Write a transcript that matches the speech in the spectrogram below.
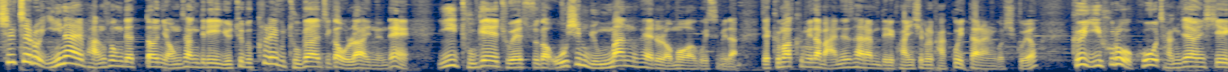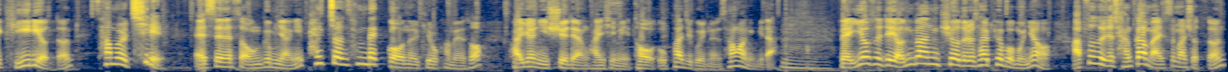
실제로 이날 방송됐던 영상들이 유튜브 클립 두 가지가 올라와 있는데 이 두 개의 조회수가 56만 회를 넘어가고 있습니다. 이제 그만큼이나 많은 사람들이 관심을 갖고 있다는 것이고 요. 그 이후로 고 장자연 씨의 기일이었던 3월 7일 SNS 언급량이 8,300건을 기록하면서 관련 이슈에 대한 관심이 더 높아지고 있는 상황입니다. 네, 이어서 이제 연관 키워드를 살펴보면요. 앞서서 이제 잠깐 말씀하셨던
